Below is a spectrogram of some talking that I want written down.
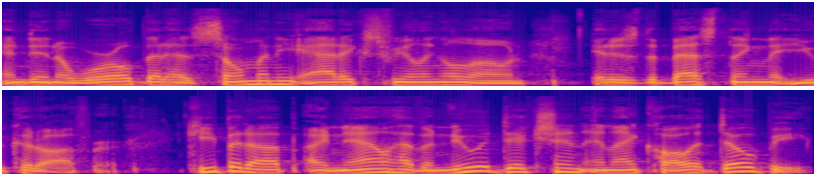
and in a world that has so many addicts feeling alone, it is the best thing that you could offer. Keep it up. I now have a new addiction, and I call it dopey.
